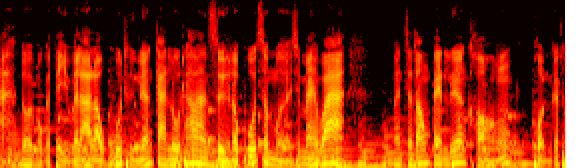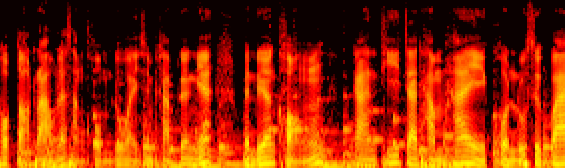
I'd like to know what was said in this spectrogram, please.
อะโดยปกติเวลาเราพูดถึงเรื่องการรู้เท่าทันสื่อเราพูดเสมอใช่ไหมว่า มันจะต้องเป็นเรื่องของผลกระทบต่อเราและสังคมด้วยใช่ไหมครับ เรื่องนี้เป็นเรื่องของการที่จะทำให้คนรู้สึกว่า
